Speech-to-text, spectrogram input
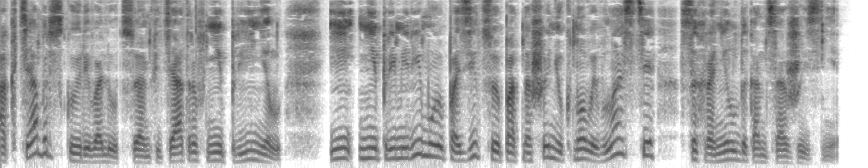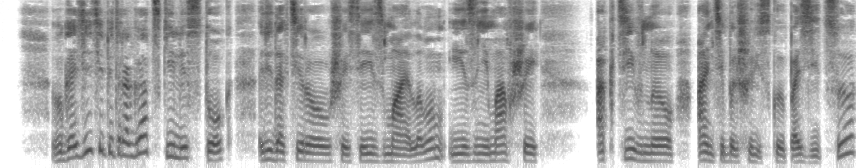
Октябрьскую революцию амфитеатров не принял и непримиримую позицию по отношению к новой власти сохранил до конца жизни. В газете «Петроградский листок», редактировавшейся Измайловым и занимавшей активную антибольшевистскую позицию,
